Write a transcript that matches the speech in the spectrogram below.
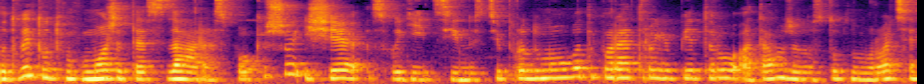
От ви тут можете зараз поки що іще свої цінності продумовувати по ретро Юпітеру, а там вже в наступному році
